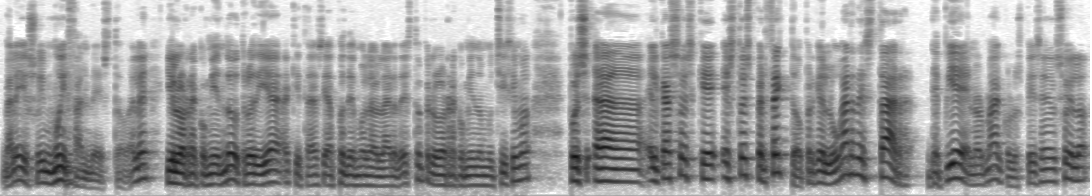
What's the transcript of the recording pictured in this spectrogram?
¿Vale? Yo soy muy fan de esto, ¿vale? Yo lo recomiendo, otro día quizás ya podemos hablar de esto, pero lo recomiendo muchísimo. Pues eh, el caso es que esto es perfecto, porque en lugar de estar de pie normal, con los pies en el suelo,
